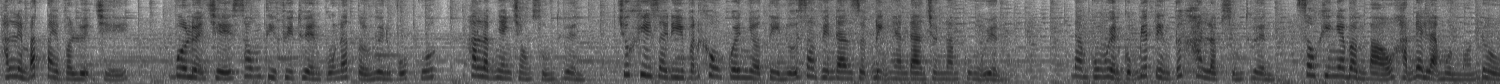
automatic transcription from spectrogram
hắn liền bắt tay vào luyện chế. Vừa luyện chế xong thì phi thuyền cũng đã tới Nguyên Vũ Quốc. Hàn Lập nhanh chóng xuống thuyền. Trước khi rời đi vẫn không quên nhờ tỷ nữ giao viên đan dược định nhàn đàn cho Nam Cung Uyển. Nam Cung Uyển cũng biết tin tức Hàn Lập xuống thuyền. Sau khi nghe bẩm báo hắn để lại một món đồ,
